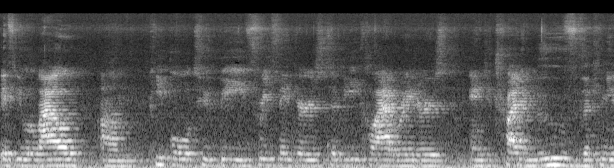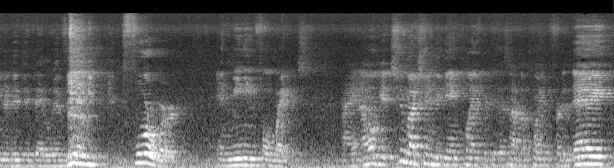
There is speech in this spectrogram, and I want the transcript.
if you allow um, people to be free thinkers, to be collaborators, and to try to move the community that they live in forward in meaningful ways. Right? I won't get too much into Gangplank because that's not the point for today,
